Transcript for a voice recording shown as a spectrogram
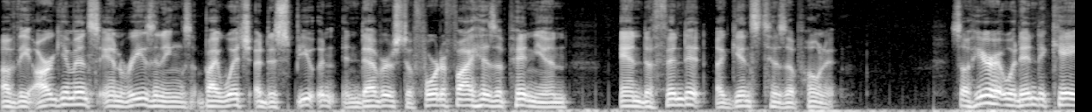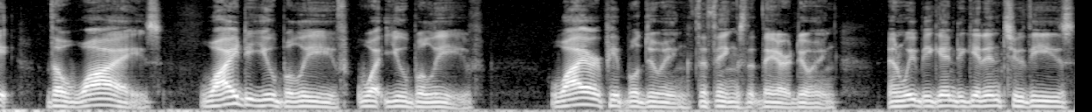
of the arguments and reasonings by which a disputant endeavors to fortify his opinion and defend it against his opponent. So here it would indicate the whys. Why do you believe what you believe? Why are people doing the things that they are doing? And we begin to get into these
